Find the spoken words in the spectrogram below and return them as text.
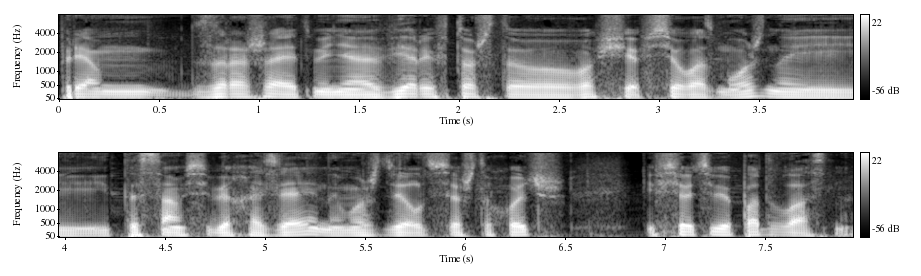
прям заражает меня верой в то, что вообще все возможно, и, и ты сам себе хозяин, и можешь делать все, что хочешь, и все тебе подвластно.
